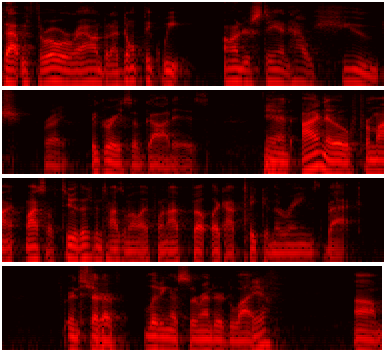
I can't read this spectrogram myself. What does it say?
that we throw around, but I don't think we understand how huge Right. the grace of God is. Yeah. And I know for my, myself too, there's been times in my life when I felt like I've taken the reins back instead Sure. of living a surrendered life. Yeah. Um,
